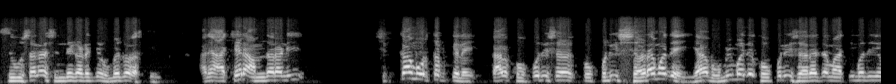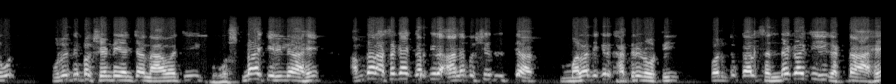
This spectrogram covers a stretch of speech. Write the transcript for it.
शिवसेना शिंदे गटाचे उमेदवार असतील. आणि अखेर आमदारांनी शिक्कामोर्तब केलंय. काल खोपोली शहर खोपोली शहरामध्ये या भूमीमध्ये खोपोली शहराच्या मातीमध्ये येऊन कुलदीपक शेंडे यांच्या नावाची घोषणा केलेली आहे. आमदार असं काय करतील? अनपेक्षितरित्या मला देखील खात्री नव्हती. परंतु काल संध्याकाळची ही घटना आहे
